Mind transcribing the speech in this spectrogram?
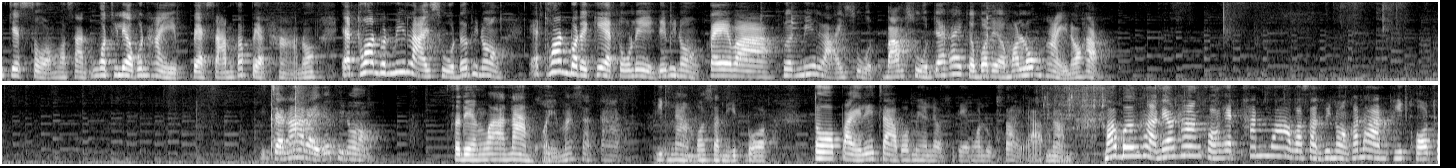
7072ว่าสั่นงวดที่แล้วเพื่อนให้83กับ8หาเนาะแอดทอนเพื่อนมีหลายสูตรเด้อพี่น้องแอดทอนบ่ได้แก้ตัวเลขเด้อพี่น้องแต่ว่าเพื่อนมีหลายสูตร บางสูตรยาไทยกับบ่ได้เอามาลงให้เนาะค่ะ จารณาอะไรเด้อพี่น้อง แสดงว่าน้ำข่อยมันสตาร์ทพิดน้ำบ่สนิทบ่ต่อไปเลยจ้าบ่แม่นแล้วแสดงว่าลูกใส่อาบน้ำมาเบิ่งค่ะแนวทางของแอดท่านว่าวาสันพี่น้องขนานผิดขอโท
